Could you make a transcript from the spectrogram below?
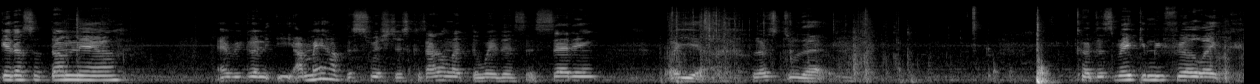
get us a thumbnail, and we're gonna eat. I may have to switch this because I don't like the way this is setting. But yeah, let's do that. Because it's making me feel like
